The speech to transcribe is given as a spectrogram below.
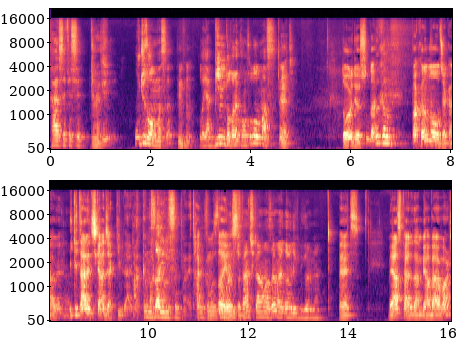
felsefesi. Çünkü ucuz olması. Hı hı. Yani bin dolara konsol olmaz. Evet. Doğru diyorsun da Bakalım bakalım ne olacak abi. İki tane çıkaracak gibiler. hakkımızda hayırlısı. Evet hakkımızda Umarım hayırlısı. iki tane çıkarmazlar ama öyle gibi görünüyor. Evet. Beyaz Perde'den bir haber var.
